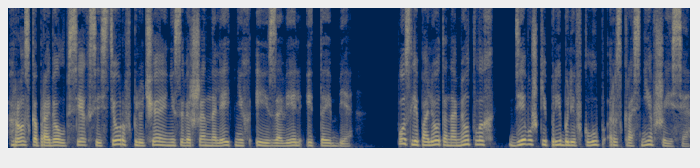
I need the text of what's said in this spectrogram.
Роско провел всех сестер, включая несовершеннолетних и Изавель, и Тебби. После полета на метлах девушки прибыли в клуб раскрасневшиеся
